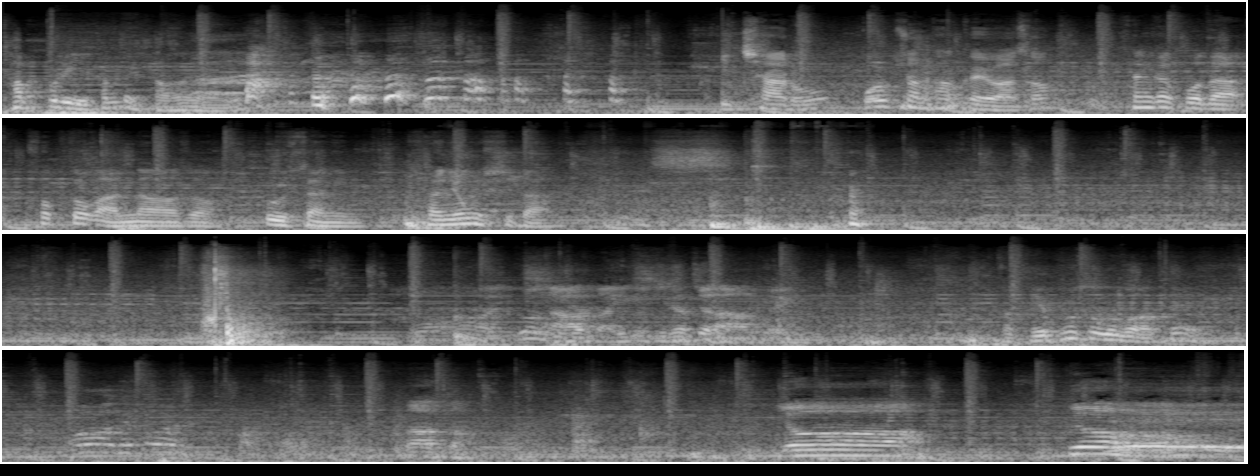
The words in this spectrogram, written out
탑불이 304가 2차로 골프장 파크에 와서 생각보다 속도가 안 나와서 울상인 전용 씨다. 와 이거 나왔다. 이거 진짜 나왔다. 이거. 대포 쏘는 거 같아 어. 나왔다. 야. 야. 아야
